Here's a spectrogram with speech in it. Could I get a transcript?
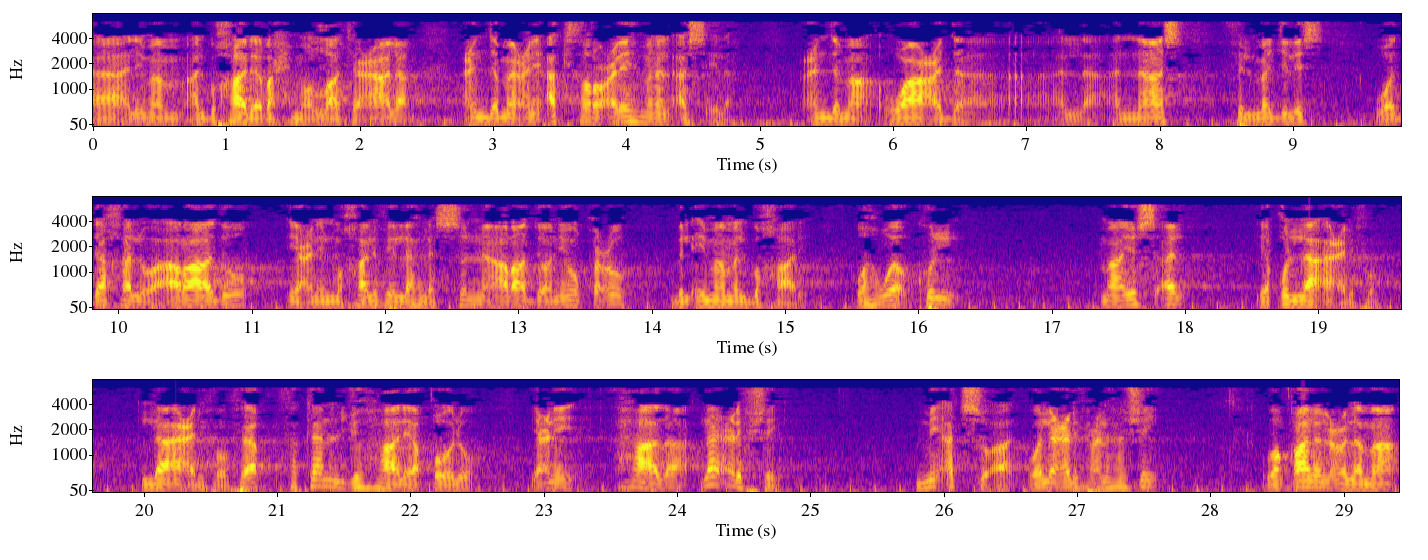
الإمام البخاري رحمه الله تعالى عندما يعني أكثر عليه من الأسئلة عندما واعد الناس في المجلس ودخل وأرادوا يعني المخالفين لأهل السنة أرادوا أن يوقعوا بالإمام البخاري وهو كل ما يسأل يقول لا أعرفه لا أعرفه. فكان الجهال يقولوا يعني هذا لا يعرف شيء مئة سؤال ولا يعرف عنها شيء. وقال العلماء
